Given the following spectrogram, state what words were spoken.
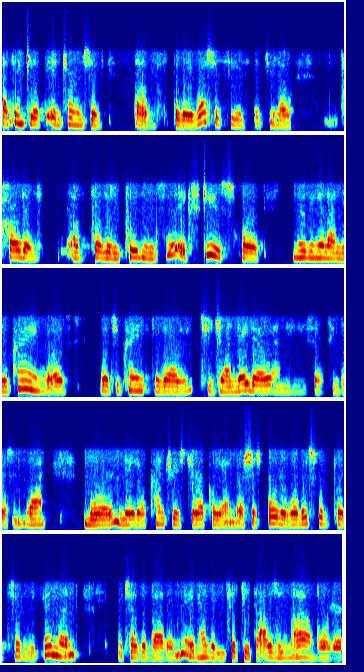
I think it, in terms of of the way Russia sees it, you know, part of of President Putin's excuse for moving in on Ukraine was was Ukraine's desire to join NATO, and he says he doesn't want more NATO countries directly on Russia's border. Well, this would put certainly Finland, which has about an 850,000 mile border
